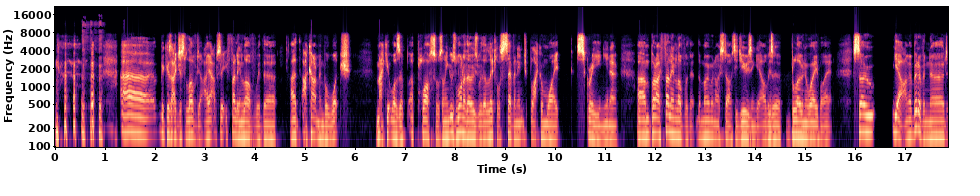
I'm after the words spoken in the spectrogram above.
uh, because I just loved it. I absolutely fell in love with the. I, I can't remember which Mac it was, a, a Plus or something. It was one of those with a little seven-inch black and white screen, you know. Um, but I fell in love with it the moment I started using it. I was uh, blown away by it. So yeah, I'm a bit of a nerd.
